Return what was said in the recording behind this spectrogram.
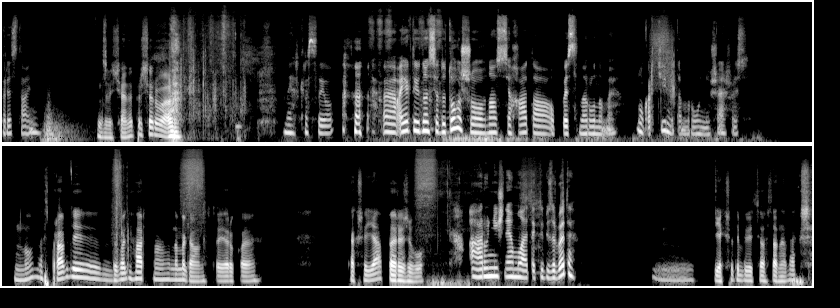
Перестань. Звичайно, причарував. Ну, як красиво. Е, А як ти відносишся до того, що в нас вся хата описана рунами? Ну, картини, там рунів, ще щось. Ну, насправді доволі гарно намальовано твоєю рукою. Так що я переживу. А рунічний амулетик тобі зробити? Якщо тобі від цього стане легше.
